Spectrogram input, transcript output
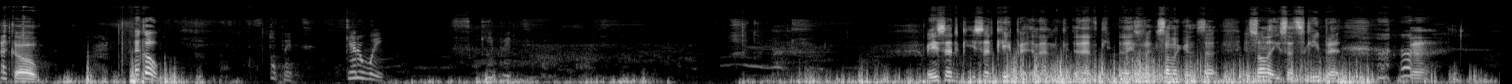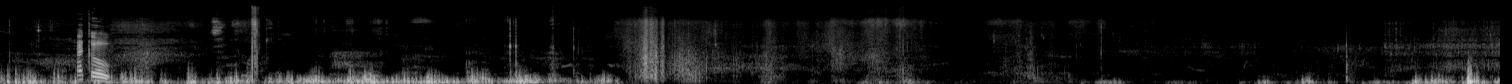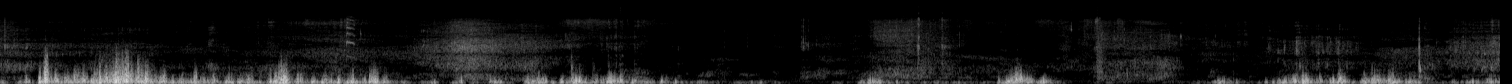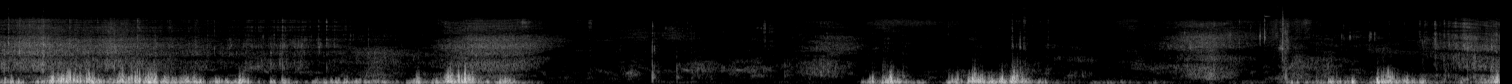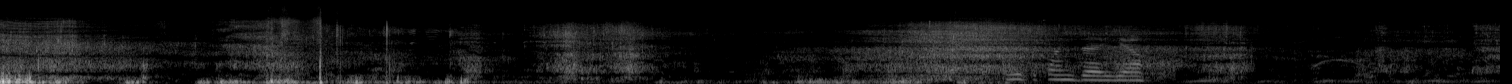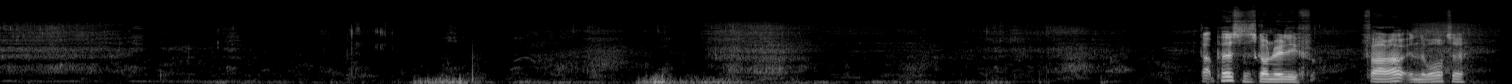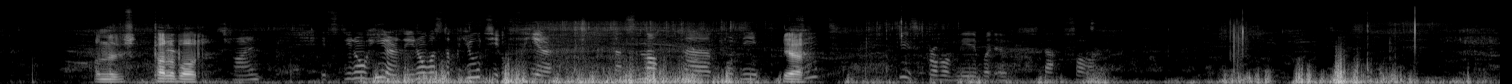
Echo. Echo. Stop it. Get away. Keep it. He said he said keep it and then and then it sounded like it, said, it sounded like he said keep it. Yeah. Echo. Find the uh, That person's gone really f- far out in the water on the paddleboard. It's fine. It's you know here. You know what's the beauty of here? That's not uh, too deep. Yeah. Is it? It is probably, but it's that far.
